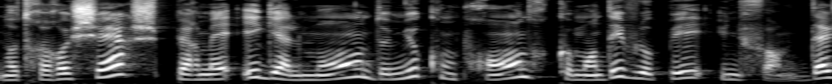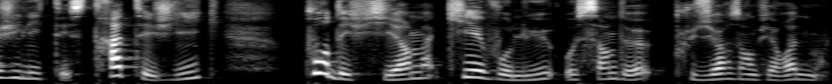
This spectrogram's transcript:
Notre recherche permet également de mieux comprendre comment développer une forme d'agilité stratégique pour des firmes qui évoluent au sein de plusieurs environnements.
